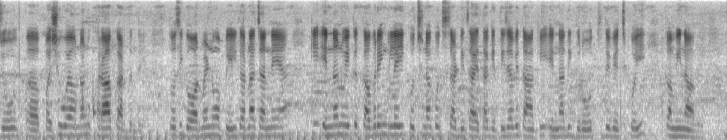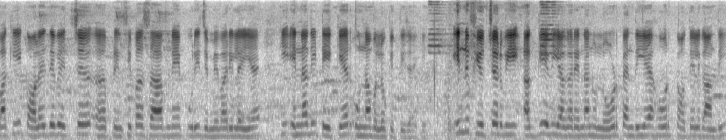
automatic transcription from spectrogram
ਜੋ ਪਸ਼ੂ ਹੈ ਉਹਨਾਂ ਨੂੰ ਖਰਾਬ ਕਰ ਦਿੰਦੇ ਤਾਂ ਅਸੀਂ ਗਵਰਨਮੈਂਟ ਨੂੰ ਅਪੀਲ ਕਰਨਾ ਚਾਹੁੰਦੇ ਆ ਕਿ ਇਹਨਾਂ ਨੂੰ ਇੱਕ ਕਵਰਿੰਗ ਲਈ ਕੁਝ ਨਾ ਕੁਝ ਸਾਡੀ ਸਹਾਇਤਾ ਕੀਤੀ ਜਾਵੇ ਤਾਂ ਕਿ ਇਹਨਾਂ ਦੀ ਗਰੋਥ ਦੇ ਵਿੱਚ ਕੋਈ ਕਮੀ ਨਾ ਆਵੇ। ਬਾਕੀ ਇਹ ਕਾਲਜ ਦੇ ਵਿੱਚ ਪ੍ਰਿੰਸੀਪਲ ਸਾਹਿਬ ਨੇ ਪੂਰੀ ਜ਼ਿੰਮੇਵਾਰੀ ਲਈ ਹੈ ਕਿ ਇਹਨਾਂ ਦੀ ਟੇਕ ਕੇਅਰ ਉਹਨਾਂ ਵੱਲੋਂ ਕੀਤੀ ਜਾਏਗੀ। ਇਨ ਫਿਊਚਰ ਵੀ, ਅੱਗੇ ਵੀ ਅਗਰ ਇਹਨਾਂ ਨੂੰ ਲੋੜ ਪੈਂਦੀ ਹੈ ਹੋਰ ਪੌਦੇ ਲਗਾਉਣ ਦੀ,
